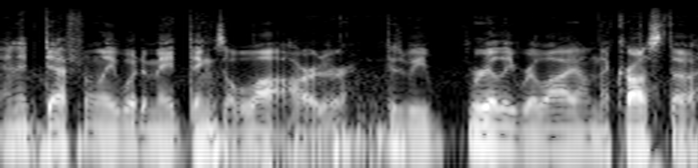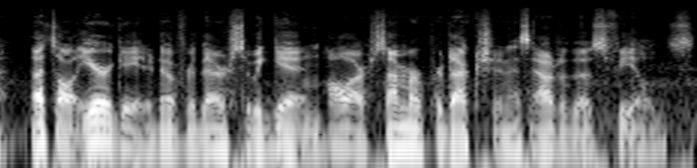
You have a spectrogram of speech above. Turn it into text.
and it definitely would have made things a lot harder because we really rely on the cross the that's all irrigated over there so we get Mhm. all our summer production is out of those fields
